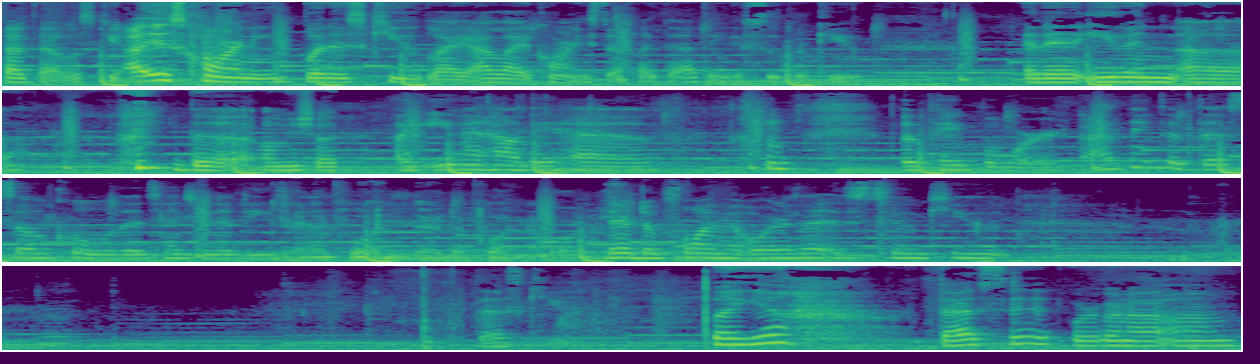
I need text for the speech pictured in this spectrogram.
Thought that was cute. Uh, It's corny, but it's cute. Like I like corny stuff like that. I think it's super cute. And then even uh, the let me show you, like even how they have the paperwork. I think that that's so cool. The attention to detail. Their deployment, their deployment orders. Their deployment orders. That is too cute. That's cute. But yeah, that's it. We're gonna um.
